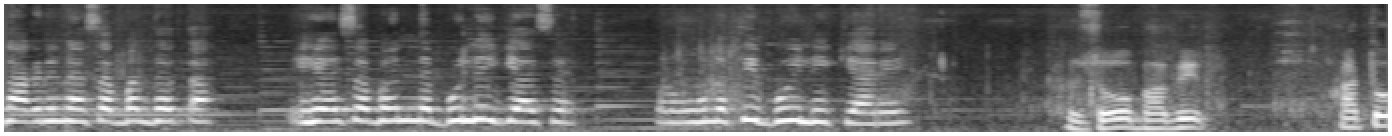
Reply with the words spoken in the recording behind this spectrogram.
લાગણીના સંબંધ હતા. એ સંબંધને ભૂલી ગયા છે પણ હું નથી ભૂલી ક્યારેય. જો ભાભી હા તો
